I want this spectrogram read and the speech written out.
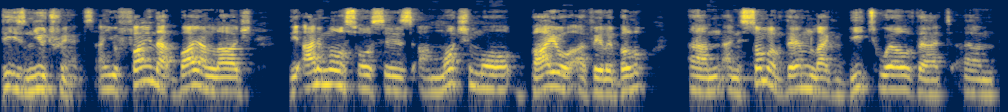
these nutrients. And you find that by and large, the animal sources are much more bioavailable. Um, and some of them, like B12 that um,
